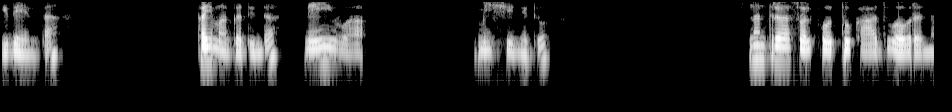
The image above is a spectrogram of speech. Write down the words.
ಇದೆ ಅಂತ. ಕೈಮಗ್ಗದಿಂದ ನೇಯುವ ಮೆಷಿನ್ ಇದು. ನಂತರ ಸ್ವಲ್ಪ ಹೊತ್ತು ಕಾದು ಅವರನ್ನ,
